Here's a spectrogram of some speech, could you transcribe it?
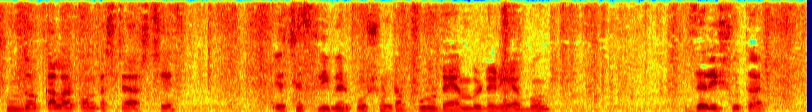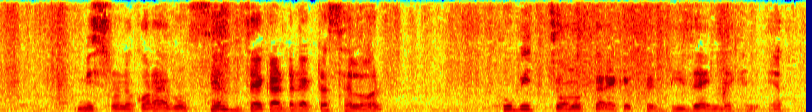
সুন্দর কালার কন্ট্রাস্টে আসছে। এ হচ্ছে স্লিভের পোর্শনটা পুরোটা এমব্রয়ডারি এবং জারি সুতার মিশ্রণে করা এবং সেলফ জ্যাকেটের একটা সালোয়ার। খুবই চমৎকার এক একটা ডিজাইন দেখেন, এত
